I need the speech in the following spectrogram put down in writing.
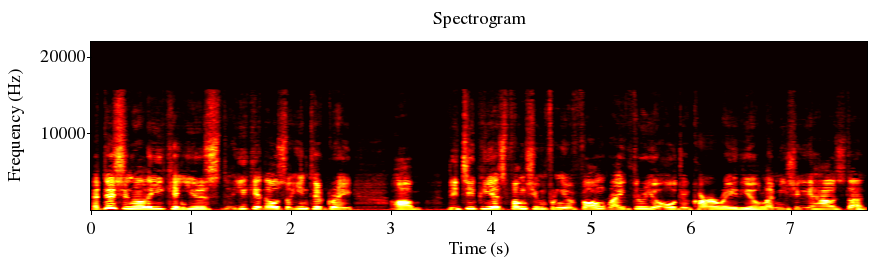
Additionally, you can use you can also integrate um, the GPS function from your phone right through your older car radio. Let me show you how it's done.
